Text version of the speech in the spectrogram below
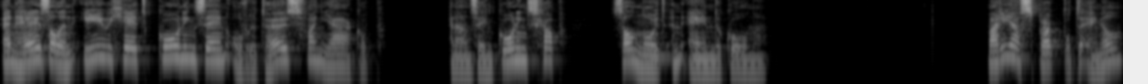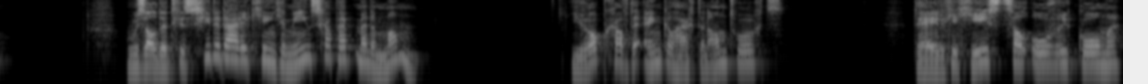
en hij zal in eeuwigheid koning zijn over het huis van Jacob. En aan zijn koningschap zal nooit een einde komen. Maria sprak tot de engel: Hoe zal dit geschieden daar ik geen gemeenschap heb met een man? Hierop gaf de enkel haar ten antwoord: De Heilige Geest zal over u komen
